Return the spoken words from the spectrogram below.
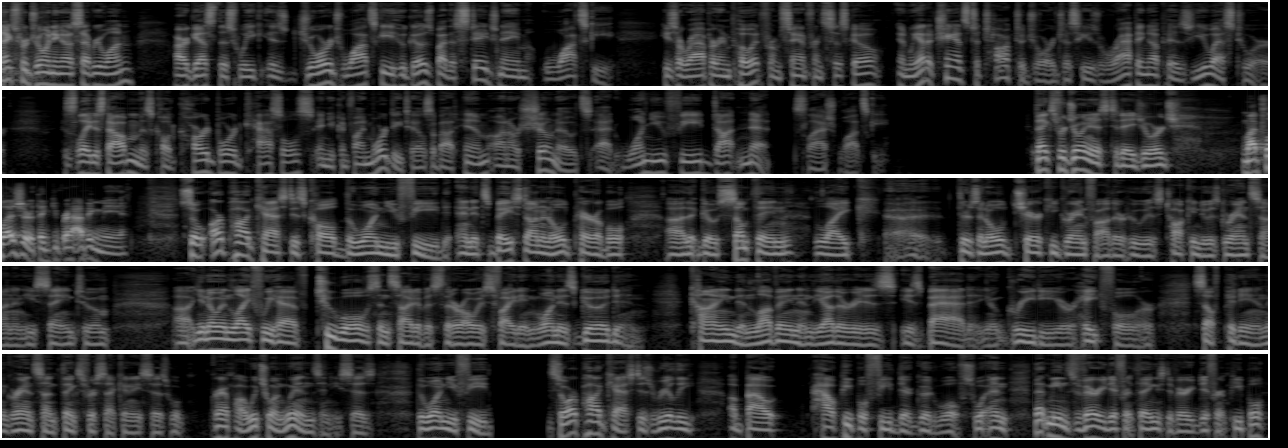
Thanks for joining us, everyone. Our guest this week is George Watsky, who goes by the stage name Watsky. He's a rapper and poet from San Francisco, and we had a chance to talk to George as he's wrapping up his U.S. tour. His latest album is called Cardboard Castles, and you can find more details about him on our show notes at oneyoufeed.net slash Watsky. Thanks for joining us today, George. My pleasure. Thank you for having me. So, our podcast is called The One You Feed, and it's based on an old parable uh, that goes something like uh, there's an old Cherokee grandfather who is talking to his grandson, and he's saying to him, uh, You know, in life we have two wolves inside of us that are always fighting. One is good and kind and loving, and the other is is bad, you know, greedy or hateful or self pitying. And the grandson thinks for a second and he says, Well, Grandpa, which one wins? And he says, The one you feed. So our podcast is really about how people feed their good wolves. And that means very different things to very different people.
